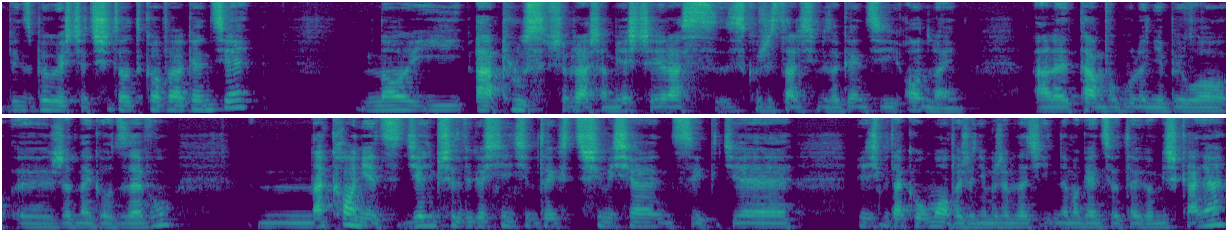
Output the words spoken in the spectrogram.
Więc były jeszcze trzy dodatkowe agencje. No i, a plus, przepraszam, jeszcze raz skorzystaliśmy z agencji online, ale tam w ogóle nie było y, żadnego odzewu. Na koniec, dzień przed wygaśnięciem tych 3 miesięcy, gdzie mieliśmy taką umowę, że nie możemy dać innym agencjom tego mieszkania,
